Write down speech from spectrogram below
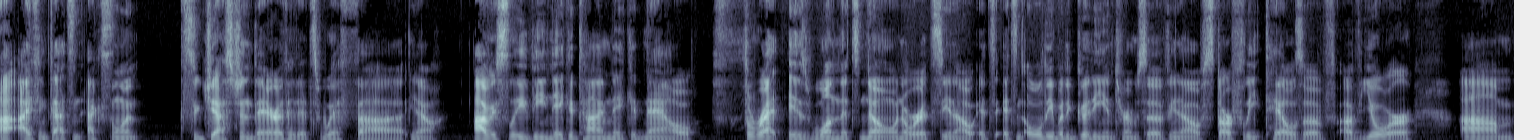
i think that's an excellent suggestion there that it's with uh, you know obviously the naked time naked now threat is one that's known or it's you know it's it's an oldie but a goodie in terms of you know starfleet tales of of yore. Um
